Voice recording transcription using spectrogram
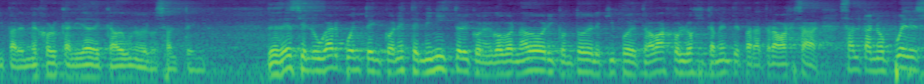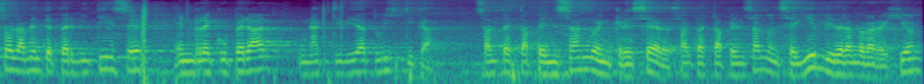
y para la mejor calidad de cada uno de los salteños. Desde ese lugar cuenten con este ministro y con el gobernador y con todo el equipo de trabajo, lógicamente, para trabajar. Salta no puede solamente permitirse en recuperar una actividad turística. Salta está pensando en crecer, Salta está pensando en seguir liderando la región,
